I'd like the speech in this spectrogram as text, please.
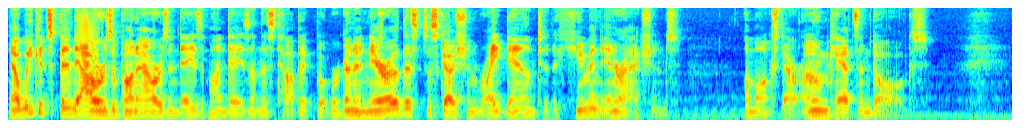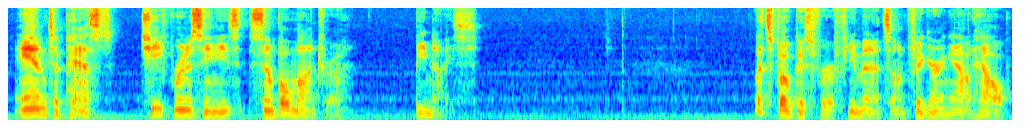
Now, we could spend hours upon hours and days upon days on this topic, but we're going to narrow this discussion right down to the human interactions amongst our own cats and dogs, and to past Chief Brunacini's simple mantra be nice. Let's focus for a few minutes on figuring out how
